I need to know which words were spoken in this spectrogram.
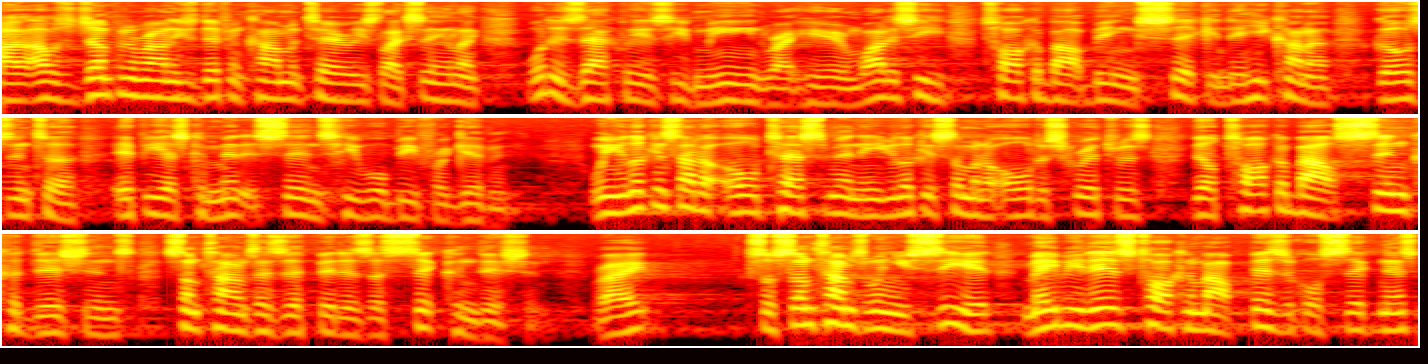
I, I was jumping around these different commentaries, like saying, like, what exactly does he mean right here? And why does he talk about being sick? And then he kind of goes into, if he has committed sins, he will be forgiven. When you look inside the Old Testament and you look at some of the older scriptures, they'll talk about sin conditions sometimes as if it is a sick condition, right? So sometimes when you see it, maybe it is talking about physical sickness,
